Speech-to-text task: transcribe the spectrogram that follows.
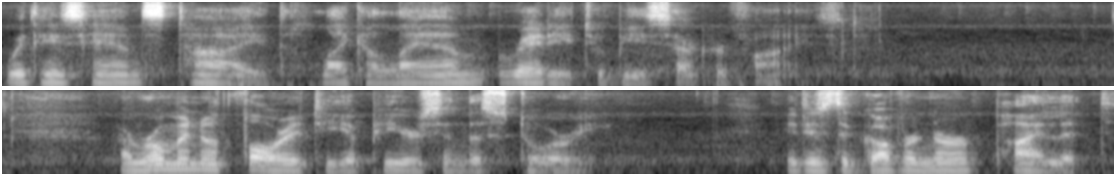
with his hands tied like a lamb ready to be sacrificed. A Roman authority appears in the story. It is the governor Pilate,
